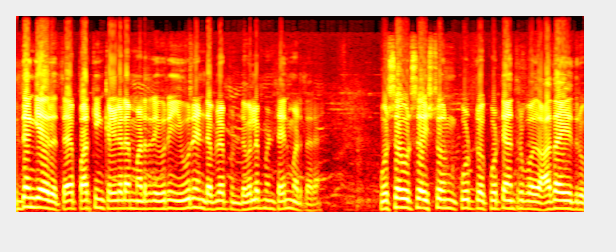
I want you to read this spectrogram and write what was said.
ಇದ್ದಂಗೆ ಇರುತ್ತೆ. ಪಾರ್ಕಿಂಗ್ ಕೆಳಗಡೆ ಮಾಡಿದ್ರೆ ಇವ್ರು ಇವ್ರೇನು ಡೆವಲಪ್ ಡೆವಲಪ್ಮೆಂಟ್ ಏನು ಮಾಡ್ತಾರೆ? ವರ್ಷ ವರ್ಷ ಇಷ್ಟೊಂದು ಕೋಟಿ ಕೋಟೆ ಅಂತಿರ್ಬೋದು ಆದಾಯ ಇದ್ರೂ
